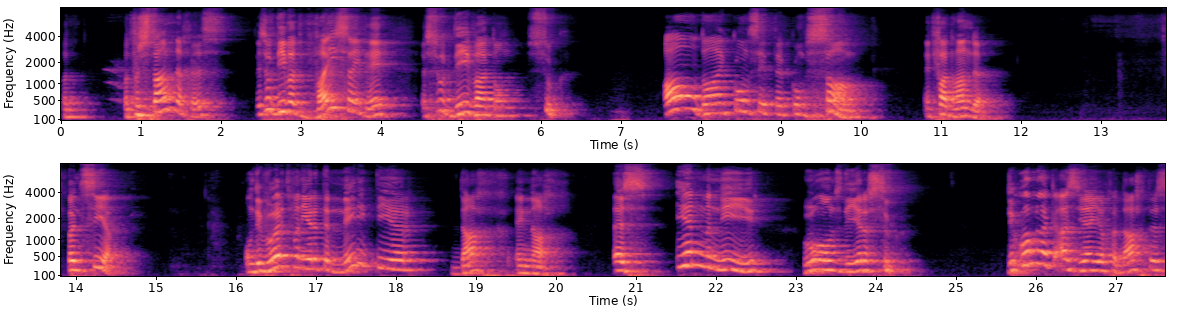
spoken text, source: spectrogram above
wat wat verstandig is, is ook die wat wysheid het, is ook die wat hom soek. Al daai konsepte kom saam en vat hande. Punt C. Om die woord van die Here te mediteer dag en nag is een manier hoe ons die Here soek Die oomblik as jy jou gedagtes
